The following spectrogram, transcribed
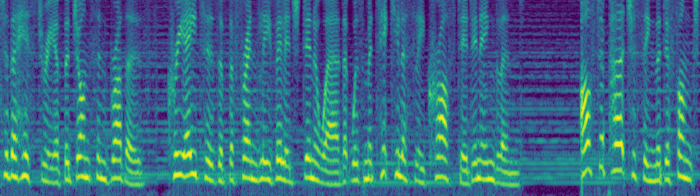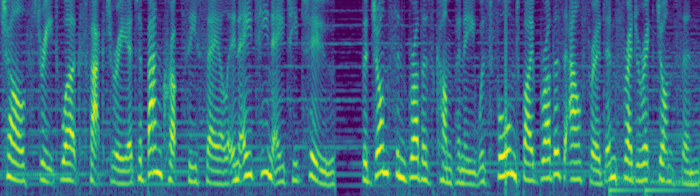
to the history of the Johnson brothers, creators of the friendly village dinnerware that was meticulously crafted in England. After purchasing the defunct Charles Street Works factory at a bankruptcy sale in 1882, the Johnson Brothers Company was formed by brothers Alfred and Frederick Johnson.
